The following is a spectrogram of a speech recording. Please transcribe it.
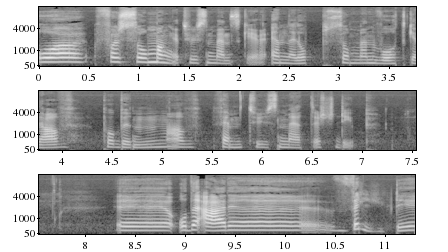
Og for så mange tusen mennesker ender opp som en våt grav på bunnen av 5000 meters dyp. Eh, og det er eh, veldig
